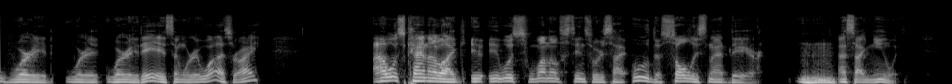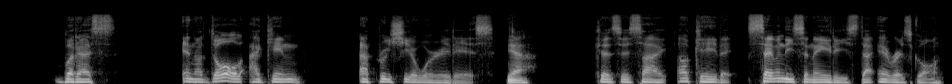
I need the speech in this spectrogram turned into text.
where it where it where it is and where it was, right? I was kind of like it, it was one of those things where it's like, oh, the soul is not there hmm as I knew it. But as an adult, I can appreciate where it is Yeah. because it's like, okay, the 70s and 80s, that era is gone.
